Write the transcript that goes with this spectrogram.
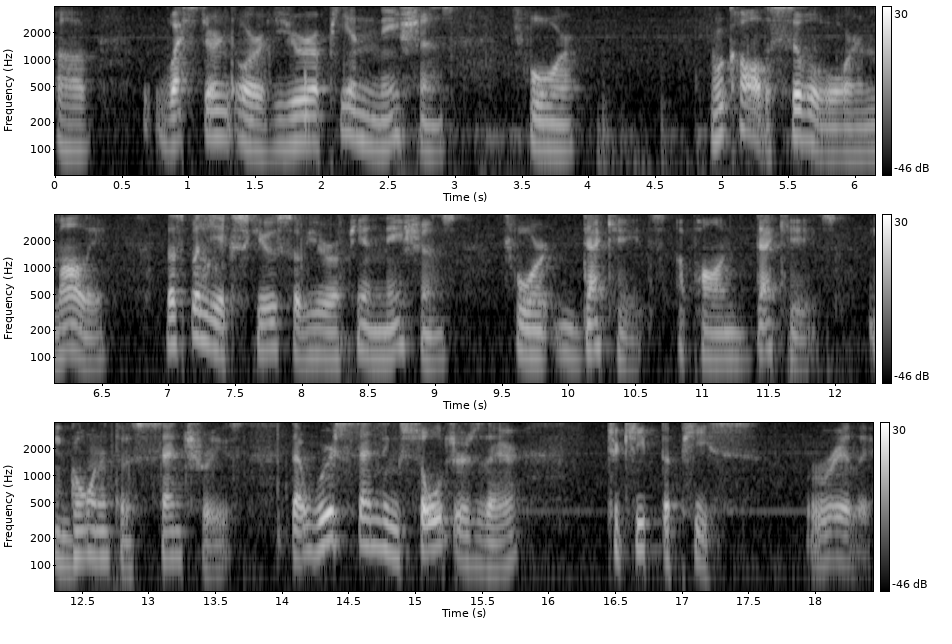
of Western or European nations for we'll call the civil war in Mali. That's been the excuse of European nations for decades upon decades and going into the centuries that we're sending soldiers there to keep the peace. Really,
